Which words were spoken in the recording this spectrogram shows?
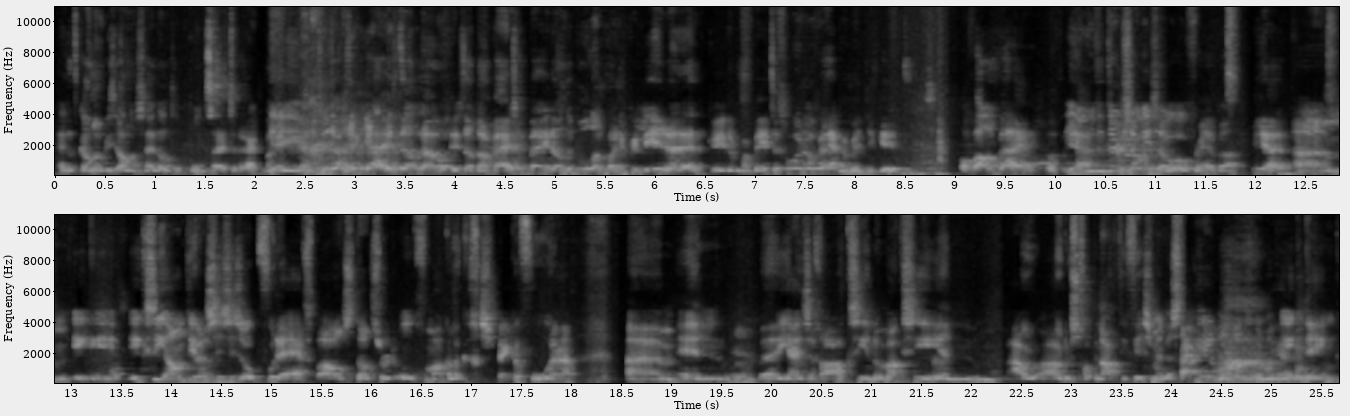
En dat kan ook iets anders zijn dan tampons, uiteraard. Maar ja, toen dacht ik: Ja, is dat, nou, is dat nou wijs? Of ben je dan de boel aan het manipuleren? En kun je er maar beter gewoon over hebben met je kind? Of allebei? Of, je moet het er sowieso over hebben. Ja. Um, ik, ik zie antiracistisch opvoeden echt als dat soort ongemakkelijke gesprekken voeren. Um, en uh, jij zegt actie en de maxi en ouderschap en activisme. En daar sta ik helemaal achter. Want ik denk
